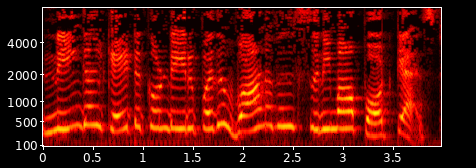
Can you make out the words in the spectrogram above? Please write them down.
நீங்கள் கேட்டுக்கொண்டிருப்பது வானவில் cinema podcast.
